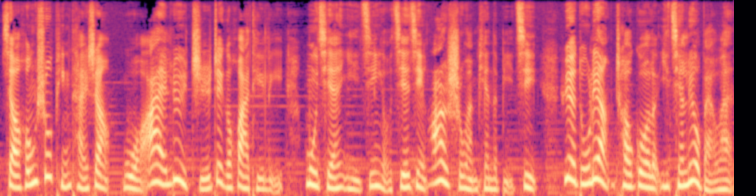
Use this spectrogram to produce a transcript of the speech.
小红书平台上“我爱绿植”这个话题里，目前已经有接近二十万篇的笔记，阅读量超过了一千六百万。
